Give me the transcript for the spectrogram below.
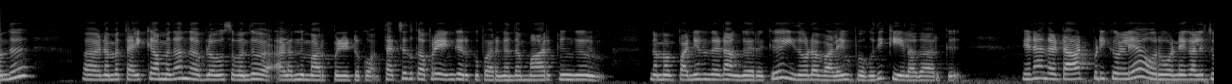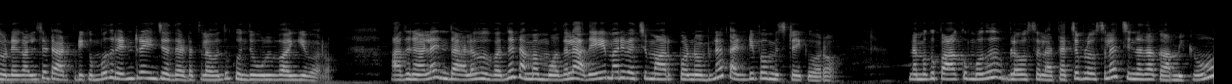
வந்து நம்ம தைக்காம தான் அந்த ப்ளவுஸை வந்து அளந்து மார்க் பண்ணிகிட்டு இருக்கோம் தைச்சதுக்கப்புறம் எங்கே இருக்குது பாருங்கள் அந்த மார்க்கிங்கு நம்ம பண்ணியிருந்த இடம் அங்கே இருக்குது இதோட வளைவு பகுதி கீழே தான் இருக்குது ஏன்னா அந்த டாட் பிடிக்கும் இல்லையா? ஒரு ஒன்றே கழிச்சு ஒன்றே கழிச்சு டாட் பிடிக்கும்போது ரெண்டு ரேஞ்சு அந்த இடத்துல வந்து கொஞ்சம் உள்வாங்கி வரும். அதனால இந்த அளவு வந்து நம்ம முதல்ல அதே மாதிரி வச்சு மார்க் பண்ணோம் அப்படின்னா கண்டிப்பாக மிஸ்டேக் வரும். நமக்கு பார்க்கும்போது ப்ளவுஸில் தச்ச ப்ளவுஸில் சின்னதாக காமிக்கும்.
